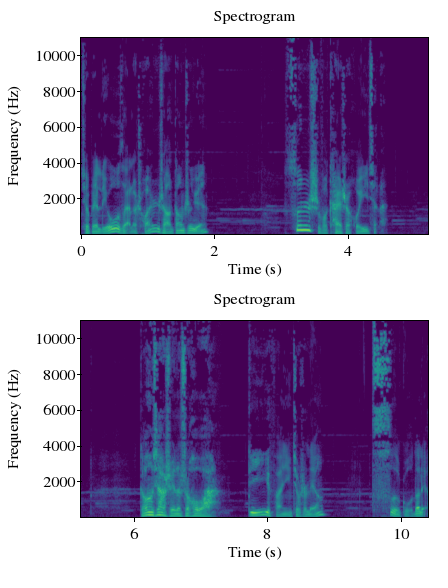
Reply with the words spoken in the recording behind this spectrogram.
就被留在了船上当支援。孙师傅开始回忆起来。刚下水的时候啊，第一反应就是凉，刺骨的凉。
